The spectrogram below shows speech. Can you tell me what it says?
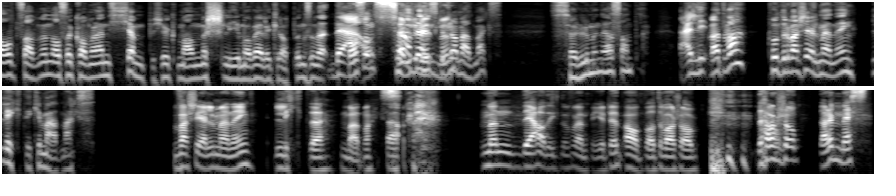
alt sammen, og så kommer det en kjempetjukk mann med slim over hele kroppen. Så det, det er Og sånn ja, sølv rundt fra. Mad Max. Sølvmunn, ja, sant det. Jeg, vet du hva? Kontroversiell mening. Likte ikke Mad Max. Versiell mening. Likte Mad Max. Ja, okay. Men jeg hadde ikke noen forventninger til annet enn at det var sånn Det, var sånn, det er det mest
